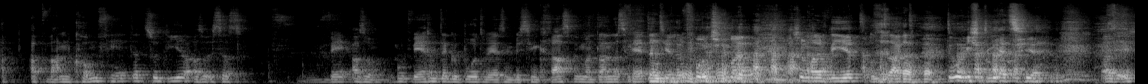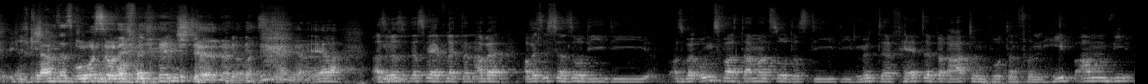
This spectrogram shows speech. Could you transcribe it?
ab, ab wann kommen Väter zu dir? Also ist das also gut, während der Geburt wäre es ein bisschen krass, wenn man dann das Vätertelefon schon mal, schon mal wählt und sagt, du, ich stehe jetzt hier. Also ich, ich, ich glaube, das Wo soll ich mich hinstellen oder was? Ja, ja, also das, das wäre vielleicht dann, aber, aber es ist ja so, die, die, also bei uns war es damals so, dass die, die Mütter-Väter-Beratung wurde dann von Hebammen wie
